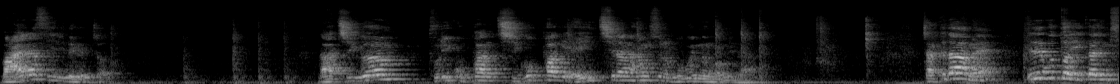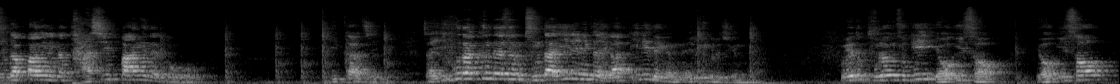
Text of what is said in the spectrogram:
마이너스 1이 되겠죠? 나 지금 둘이 곱한 g 곱하기 h라는 함수를 보고 있는 겁니다. 자, 그 다음에 1부터 2까지는 둘 다 빵이니까 다시 빵이 될 거고 2까지 자, 2보다 큰 데서는 둘 다 1이니까 얘가 1이 되겠네. 이렇게 그려지겠네. 얘도 불연속이 여기서 여기서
